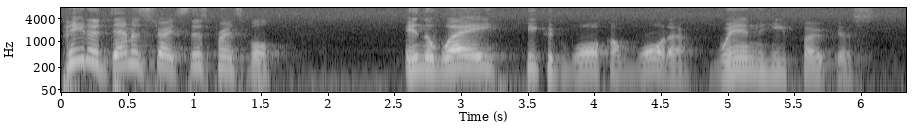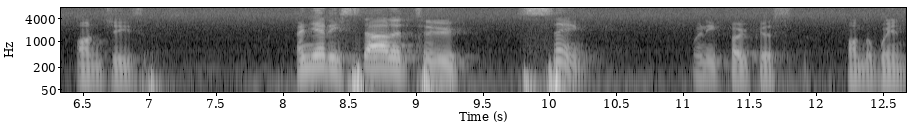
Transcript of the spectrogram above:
Peter demonstrates this principle in the way he could walk on water when he focused on Jesus. And yet he started to sink when he focused on the wind.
